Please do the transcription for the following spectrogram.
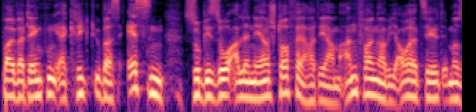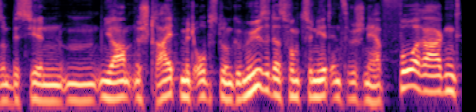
weil wir denken, er kriegt übers Essen sowieso alle Nährstoffe. Er hatte ja am Anfang, habe ich auch erzählt, immer so ein bisschen, mh, ja, Streit mit Obst und Gemüse. Das funktioniert inzwischen hervorragend.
